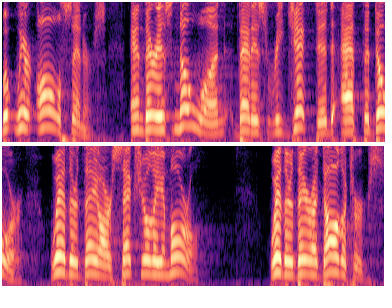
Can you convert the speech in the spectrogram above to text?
But we're all sinners, and there is no one that is rejected at the door, whether they are sexually immoral, whether they're idolaters,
